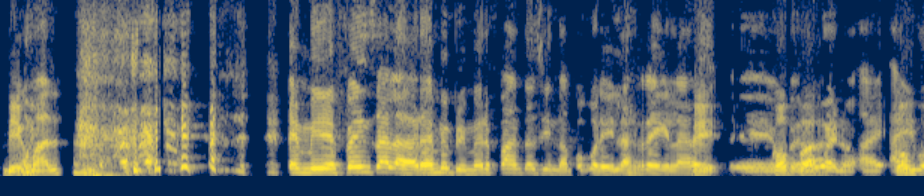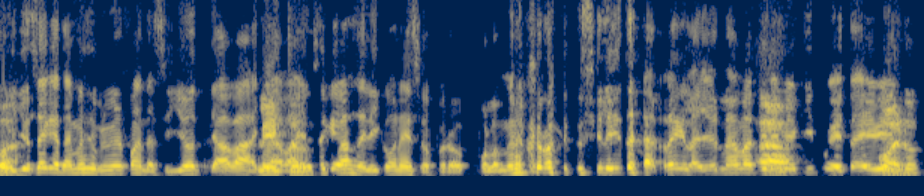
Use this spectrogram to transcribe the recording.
Bien mal. en mi defensa, la verdad es mi primer fantasy, tampoco leí las reglas. Eh, pero bueno, ahí, voy. Yo sé que también es mi primer fantasy. Yo ya va, ya va. Yo sé que vas a salir con eso, pero por lo menos creo que tú sí leíste las reglas. Yo nada más tengo mi ah, equipo y está ahí viendo.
